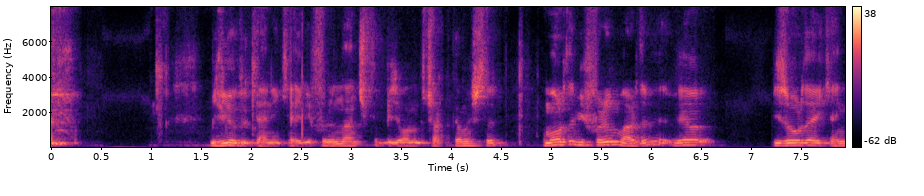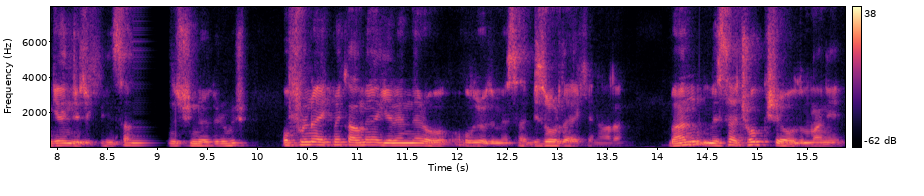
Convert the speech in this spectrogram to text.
biliyorduk yani hikayeyi. Bir fırından çıkıp biri onu bıçaklamıştı. Ama orada bir fırın vardı ve, ve biz oradayken gencecik bir insan düşünü öldürülmüş. O fırına ekmek almaya gelenler oluyordu mesela biz oradayken hala. Ben mesela çok şey oldum hani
